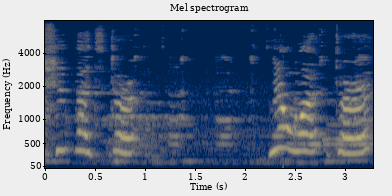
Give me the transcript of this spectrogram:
shit, that's dirt. You don't want dirt.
